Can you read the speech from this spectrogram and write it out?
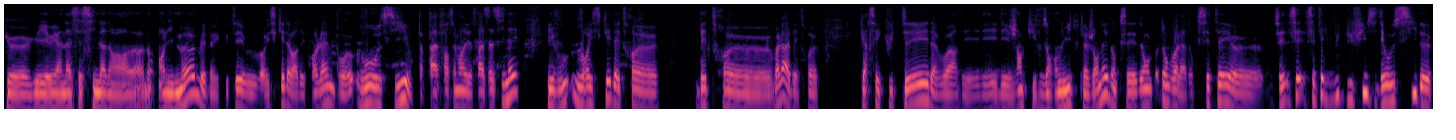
qu'il y a eu un assassinat dans, l'immeuble, eh ben, écoutez, vous risquez d'avoir des problèmes pour vous aussi, pas forcément d'être assassiné, mais vous, vous risquez d'être euh, d'être euh, voilà d'être persécuté, d'avoir des, des, gens qui vous ennuient toute la journée. Donc c'est donc donc voilà. Donc c'était euh, c'était le but du film, c'était aussi de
